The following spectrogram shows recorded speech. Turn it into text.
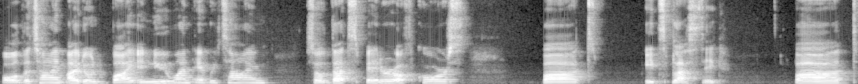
all the time. I don't buy a new one every time so that's better, of course, but it's plastic. But,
